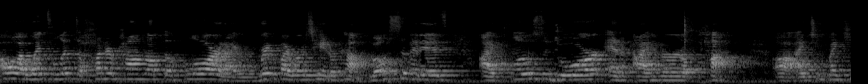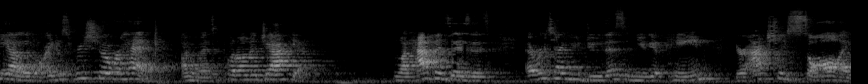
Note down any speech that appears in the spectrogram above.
oh, I went to lift 100 pounds off the floor and I ripped my rotator cuff. Most of it is, I closed the door and I heard a pop. Uh, I took my key out of the door. I just reached overhead. I went to put on a jacket. What happens is, is every time you do this and you get pain, you're actually sawing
